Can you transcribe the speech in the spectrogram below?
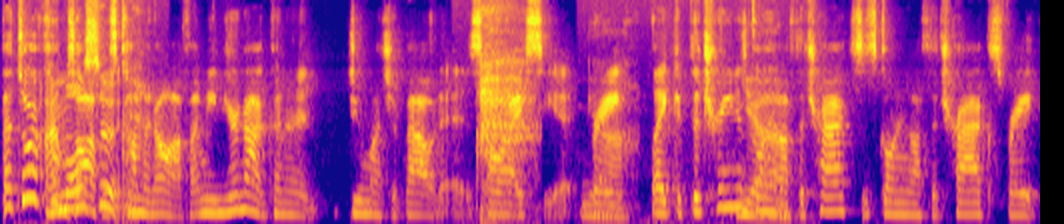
that door comes also, off. It's coming off. I mean, you're not gonna do much about it. Is how I see it. Right? Like if the train is yeah. going off the tracks, it's going off the tracks. Right?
